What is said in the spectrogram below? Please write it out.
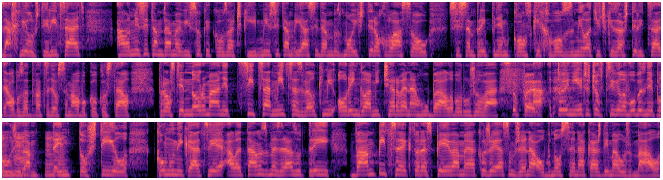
za chvíľu 40 ale my si tam dáme vysoké kozačky, my si tam, ja si dám z mojich štyroch vlasov, si sem pripnem konský chvost z miletičky za 40 alebo za 28 alebo koľko stál. Proste normálne cica, mica s veľkými oringlami, červená huba alebo rúžová. Super. A to je niečo, čo v civile vôbec nepoužívam, uh-huh, tento štýl komunikácie, ale tam sme zrazu tri vampice, ktoré spievame, akože ja som žena obnosená, každý ma už mal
